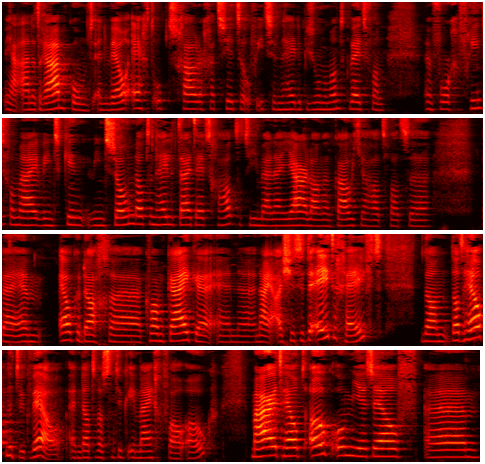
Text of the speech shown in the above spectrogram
ja, aan het raam komt en wel echt op de schouder gaat zitten of iets een hele bijzondere band. Ik weet van een vorige vriend van mij, wiens, kind, wiens zoon dat een hele tijd heeft gehad, dat hij bijna een jaar lang een koudje had wat bij hem elke dag uh, kwam kijken. En uh, nou ja, als je ze te eten geeft, dan dat helpt natuurlijk wel. En dat was natuurlijk in mijn geval ook. Maar het helpt ook om jezelf um,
